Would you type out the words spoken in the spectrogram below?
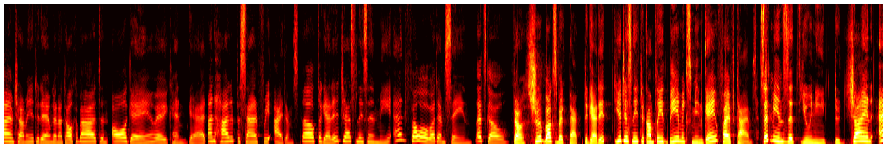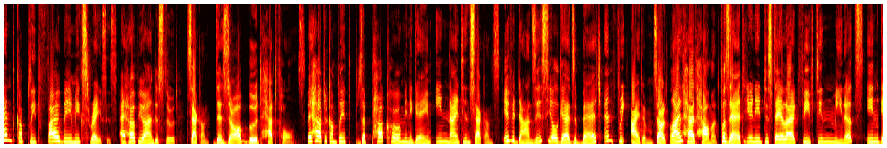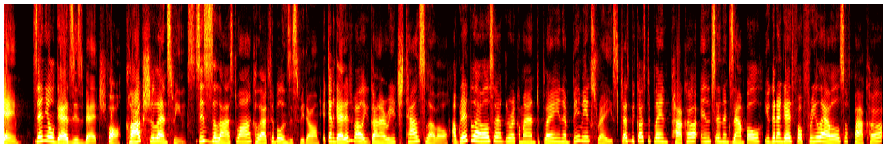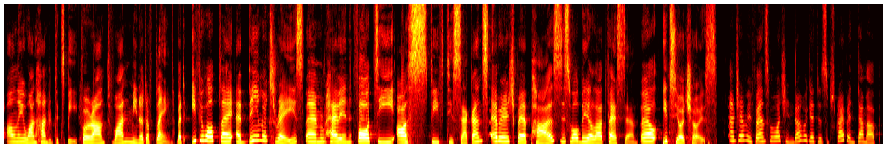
Hi, I'm Charmy. Today I'm gonna talk about an all game where you can get 100% free items. Well, to get it, just listen to me and follow what I'm saying. Let's go! First, shoebox backpack. To get it, you just need to complete BMX min game 5 times. That means that you need to join and complete 5 BMX races. I hope you understood. Second, the Zorb Boot headphones. We have to complete the parkour minigame in 19 seconds. If you done this, you'll get the badge and free item. Third, line head helmet. For that, you need to stay like 15 minutes in game. Then you'll get this badge. 4. Clark Shoe and Swings. This is the last one collectible in this video. You can get it while you're gonna reach 10th level. Upgrade levels I recommend to play in a BMX race. Just because to play in parkour is an example, you're gonna get for 3 levels of parkour only 100 XP for around 1 minute of playing. But if you will play a BMX race, I'm having 40 or 50 seconds average per pass, this will be a lot faster. Well, it's your choice. And Jeremy, thanks for watching. Don't forget to subscribe and thumb up.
